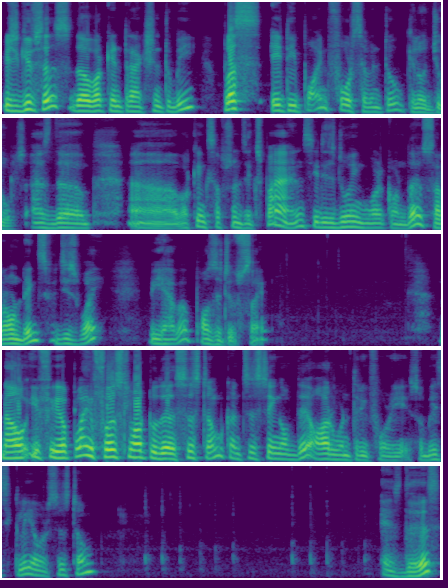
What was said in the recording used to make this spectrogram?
which gives us the work interaction to be plus 80.472 kilojoules. As the uh, working substance expands, it is doing work on the surroundings which is why we have a positive sign. Now, if we apply first law to the system consisting of the R134A. So, basically our system is this.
